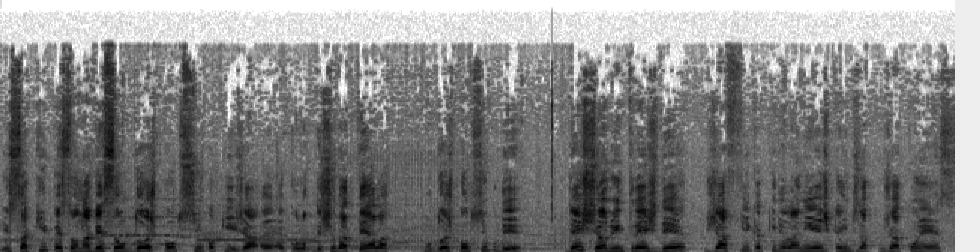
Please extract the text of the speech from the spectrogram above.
Isso aqui, pessoal, na versão 2.5 aqui, já é, é deixando a tela com 2.5D. Deixando em 3D, já fica aquele lineage que a gente já, já conhece.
